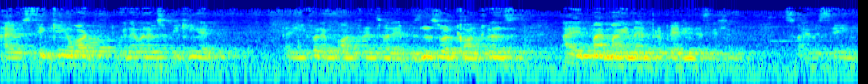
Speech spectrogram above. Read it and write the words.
I was thinking about whenever I was speaking at a E4M conference or a Business World conference, I, in my mind, I'm preparing the session. So I was saying,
